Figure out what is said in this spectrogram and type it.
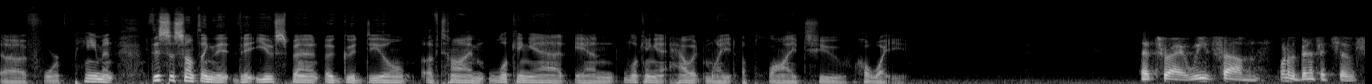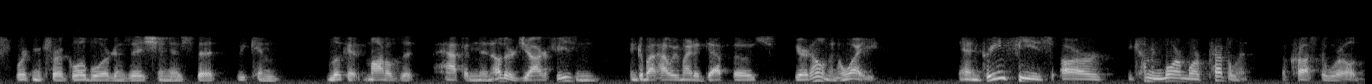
uh, for payment. This is something that, that you've spent a good deal of time looking at and looking at how it might apply to Hawaii. That's right. We've um, one of the benefits of working for a global organization is that we can look at models that happen in other geographies and think about how we might adapt those here at home in Hawaii. And green fees are becoming more and more prevalent across the world.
